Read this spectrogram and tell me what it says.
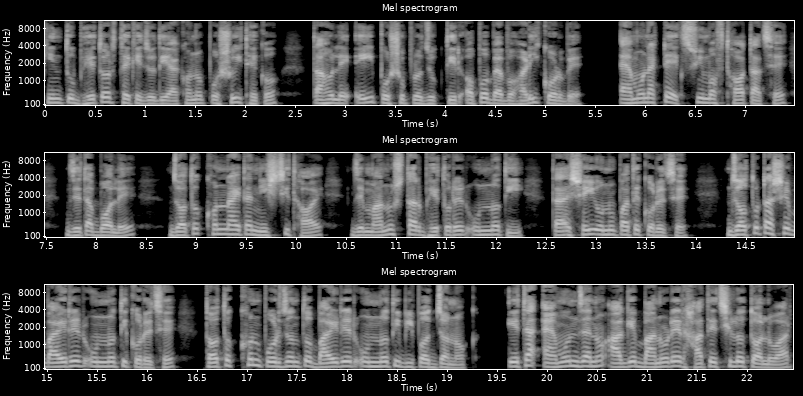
কিন্তু ভেতর থেকে যদি এখনও পশুই থেকো, তাহলে এই পশু প্রযুক্তির অপব্যবহারই করবে। এমন একটা এক্সট্রিম অফ থট আছে, যেটা বলে, যতক্ষণ না এটা নিশ্চিত হয় যে মানুষ তার ভেতরের উন্নতি তা সেই অনুপাতে করেছে। যতটা সে বাইরের উন্নতি করেছে, ততক্ষণ পর্যন্ত বাইরের উন্নতি বিপজ্জনক। এটা এমন যেন আগে বানরের হাতে ছিল তলোয়ার,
